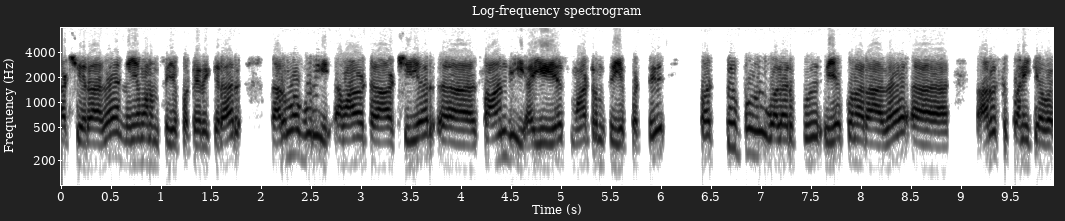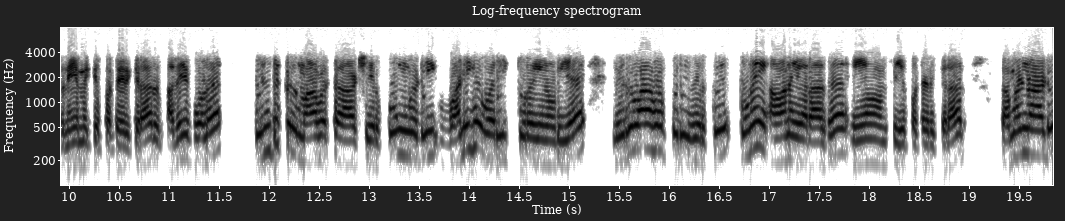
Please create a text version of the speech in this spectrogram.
ஆட்சியராக நியமனம் செய்யப்பட்டிருக்கிறார். தருமபுரி மாவட்ட ஆட்சியர் சாந்தி ஐஏஎஸ் மாற்றம் செய்யப்பட்டு பட்டுப்புழு வளர்ப்பு இயக்குனராக அரசு பணிக்கு அவர் நியமிக்கப்பட்டிருக்கிறார். அதே போல திண்டுக்கல் மாவட்ட ஆட்சியர் பூங்கொடி வணிக வரித்துறையினுடைய நிர்வாக பிரிவிற்கு துணை ஆணையராக நியமனம் செய்யப்பட்டிருக்கிறார். தமிழ்நாடு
